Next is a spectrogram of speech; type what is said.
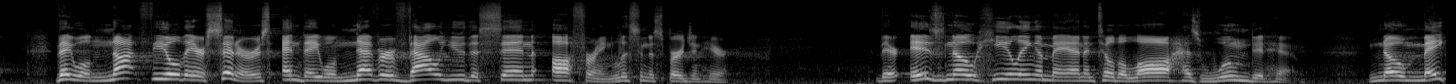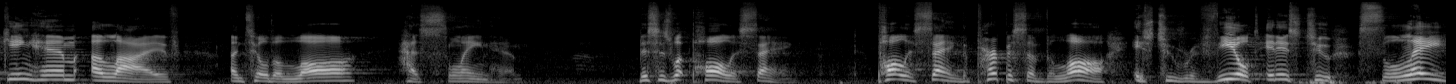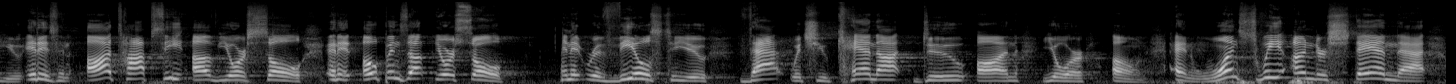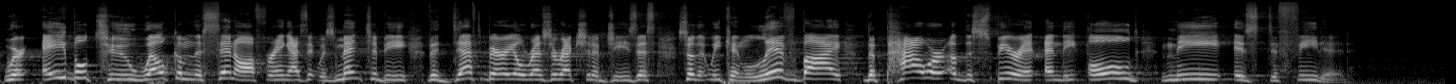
they will not feel they are sinners and they will never value the sin offering. Listen to Spurgeon here. There is no healing a man until the law has wounded him no making him alive until the law has slain him. This is what Paul is saying. Paul is saying the purpose of the law is to reveal, it is to slay you. It is an autopsy of your soul, and it opens up your soul and it reveals to you that which you cannot do on your own. And once we understand that, we're able to welcome the sin offering as it was meant to be the death, burial, resurrection of Jesus so that we can live by the power of the Spirit and the old me is defeated.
